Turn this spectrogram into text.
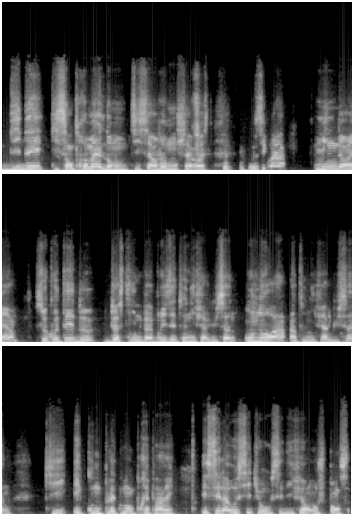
d'idées qui s'entremêlent dans mon petit cerveau, mon cher Rust. Aussi, voilà, mine de rien, ce côté de Dustin va briser Tony Ferguson, on aura un Tony Ferguson qui est complètement préparé. Et c'est là aussi, tu vois, où c'est différent, où je pense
